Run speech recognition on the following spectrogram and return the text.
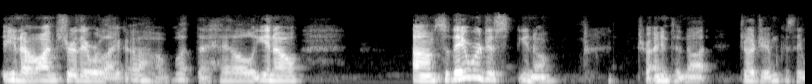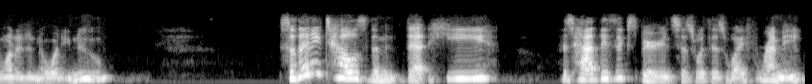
you know, I'm sure they were like, oh, what the hell, you know. Um, so they were just, you know, trying to not judge him because they wanted to know what he knew. So then he tells them that he has had these experiences with his wife Remy,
